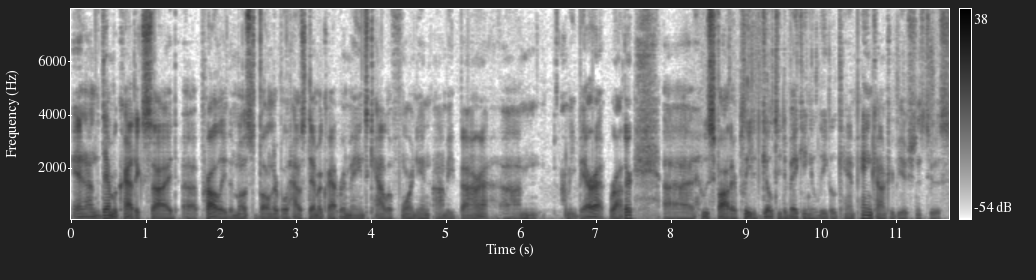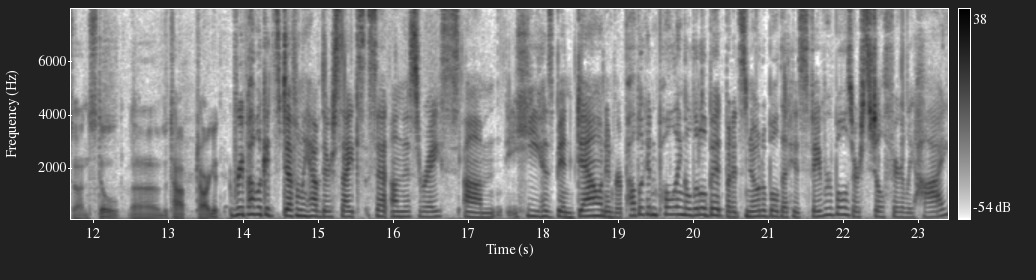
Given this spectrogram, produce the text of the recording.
And on the Democratic side, uh, probably the most vulnerable House Democrat remains Californian Ami Bera. Um, Ami Bera, rather, uh, whose father pleaded guilty to making illegal campaign contributions to his son. Still uh, the top target? Republicans definitely have their sights set on this race. Um, he has been down in Republican polling a little bit, but it's notable that his favorables are still fairly high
